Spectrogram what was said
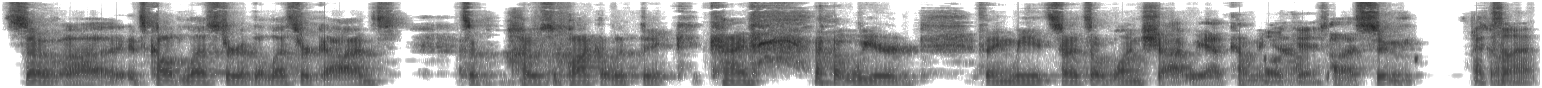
So uh, it's called Lester of the Lesser Gods. It's a post-apocalyptic kind of weird thing. We so it's a one shot we have coming Okay. out uh, soon. Excellent.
